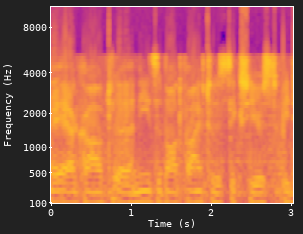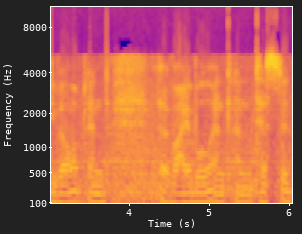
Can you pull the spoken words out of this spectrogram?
aircraft, uh, needs about five to six years to be developed and uh, viable and, and tested.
